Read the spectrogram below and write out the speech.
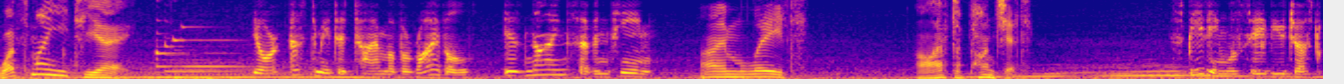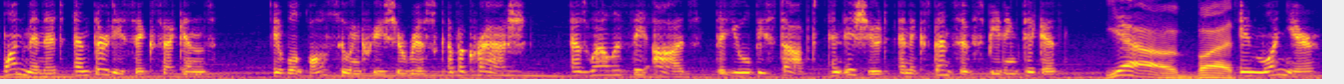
What's my ETA? Your estimated time of arrival is 9:17. I'm late. I'll have to punch it. Speeding will save you just 1 minute and 36 seconds. It will also increase your risk of a crash, as well as the odds that you will be stopped and issued an expensive speeding ticket. Yeah, but. In one year,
